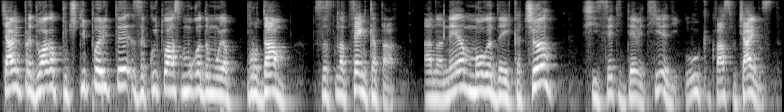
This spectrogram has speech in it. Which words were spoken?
Тя ми предлага почти парите, за които аз мога да му я продам с наценката. А на нея мога да й кача 69 000. Уу, каква случайност.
